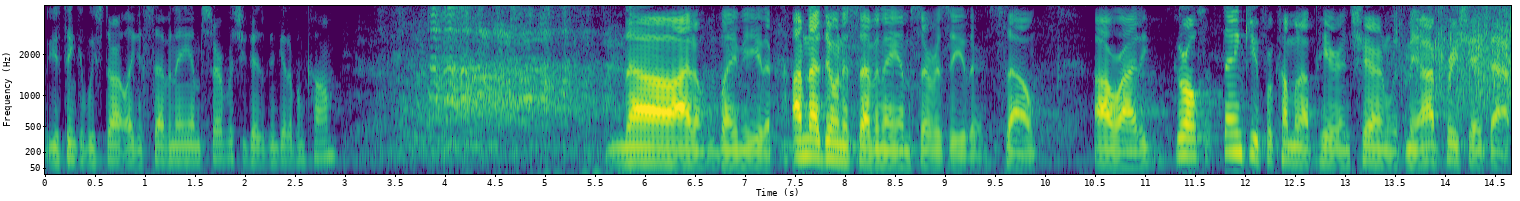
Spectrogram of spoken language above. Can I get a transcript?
You think if we start like a 7 a.m. service, you guys can get up and come? no, I don't blame you either. I'm not doing a 7 a.m. service either. So, all righty. Girls, thank you for coming up here and sharing with me. I appreciate that.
